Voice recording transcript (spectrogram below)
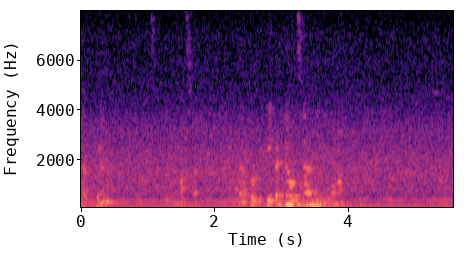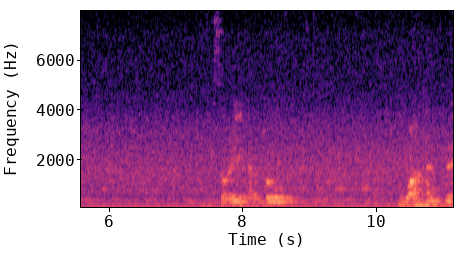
থাকবে। আচ্ছা তারপর এটাকে হচ্ছে আমি দিব না। সরি এখানে তো ওয়ান থাকবে,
